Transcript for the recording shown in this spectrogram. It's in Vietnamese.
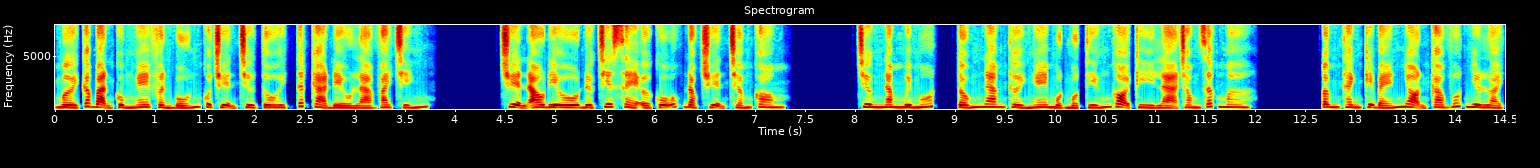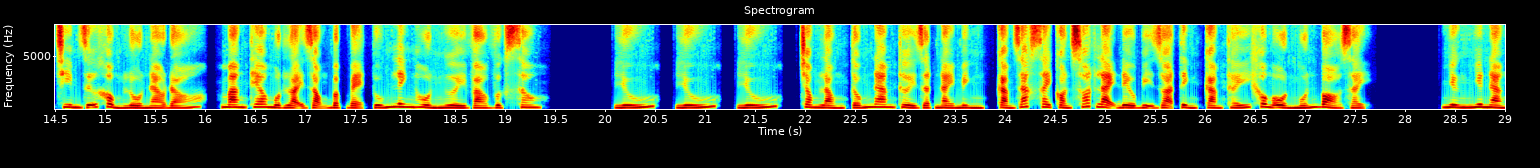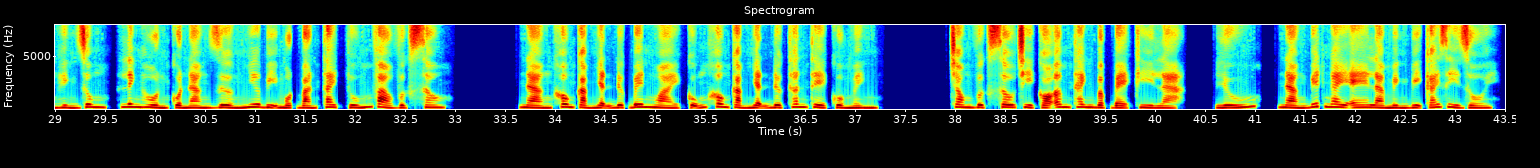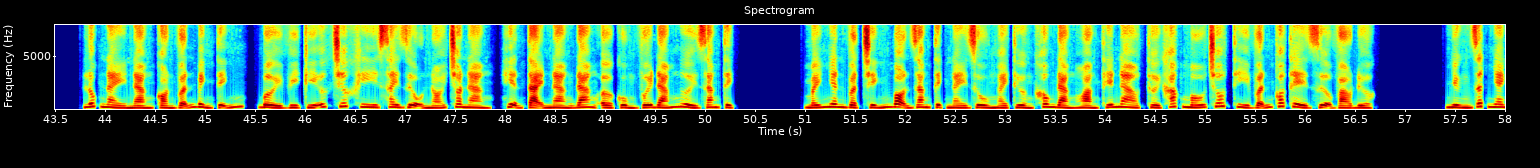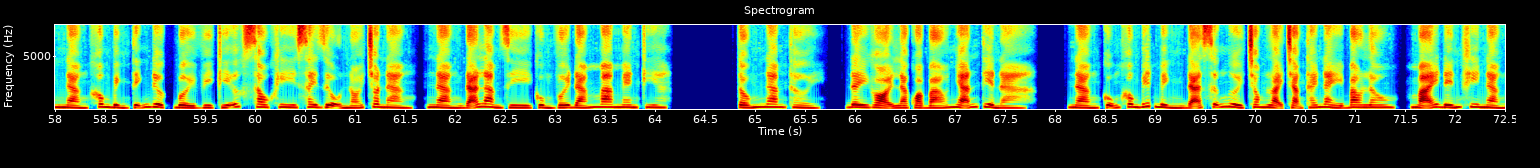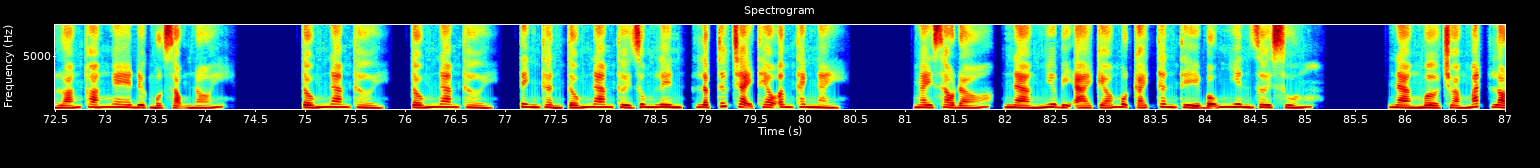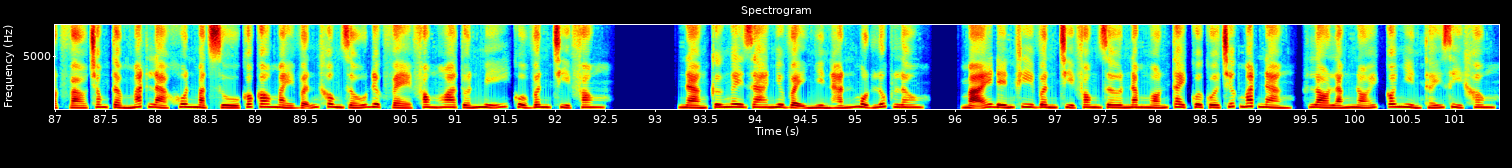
Mời các bạn cùng nghe phần 4 của truyện trừ tôi, tất cả đều là vai chính. Chuyện audio được chia sẻ ở cỗ đọc chuyện.com Trường 51, Tống Nam thời nghe một một tiếng gọi kỳ lạ trong giấc mơ. Âm thanh kia bén nhọn cao vút như loài chim giữ khổng lồ nào đó, mang theo một loại giọng bập bẹ túm linh hồn người vào vực sâu. Lú, lú, lú, trong lòng Tống Nam thời giật này mình, cảm giác say còn sót lại đều bị dọa tỉnh, cảm thấy không ổn muốn bỏ dậy. Nhưng như nàng hình dung, linh hồn của nàng dường như bị một bàn tay túm vào vực sâu. Nàng không cảm nhận được bên ngoài, cũng không cảm nhận được thân thể của mình. Trong vực sâu chỉ có âm thanh bập bẹ kỳ lạ. Lú, nàng biết ngay e là mình bị cái gì rồi. Lúc này nàng còn vẫn bình tĩnh, bởi vì ký ức trước khi say rượu nói cho nàng, hiện tại nàng đang ở cùng với đám người giang tịch. Mấy nhân vật chính bọn giang tịch này dù ngày thường không đàng hoàng thế nào, thời khắc mấu chốt thì vẫn có thể dựa vào được. Nhưng rất nhanh nàng không bình tĩnh được bởi vì ký ức sau khi say rượu nói cho nàng, nàng đã làm gì cùng với đám ma men kia. Tống Nam Thời, đây gọi là quả báo nhãn tiền à. Nàng cũng không biết mình đã sững người trong loại trạng thái này bao lâu, mãi đến khi nàng loáng thoáng nghe được một giọng nói. Tống Nam Thời, Tống Nam Thời, tinh thần Tống Nam Thời rung lên, lập tức chạy theo âm thanh này. Ngay sau đó, nàng như bị ai kéo một cái thân thể bỗng nhiên rơi xuống. Nàng mở choàng mắt lọt vào trong tầm mắt là khuôn mặt dù có cao mày vẫn không giấu được vẻ phong hoa tuấn Mỹ của Vân Chỉ Phong. Nàng cứ ngây ra như vậy nhìn hắn một lúc lâu. Mãi đến khi Vân Chỉ Phong giơ năm ngón tay quơ quơ trước mắt nàng, lo lắng nói có nhìn thấy gì không?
